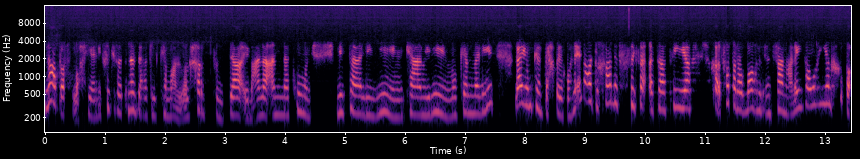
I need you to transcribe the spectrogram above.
لا تصلح. يعني فكرة نزعة الكمال والحرص الدائم على أن نكون مثاليين كاملين مكملين لا يمكن تحقيقه. لانها تخالف صفة أساسية فطر الله الإنسان عليها وهي الخطأ.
